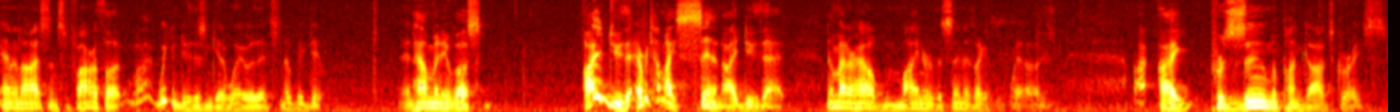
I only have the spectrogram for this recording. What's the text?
Ananias and Sapphira thought, well, we can do this and get away with it. It's no big deal. And how many of us, I do that. Every time I sin, I do that. No matter how minor the sin is, I well, I, I presume upon God's grace.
